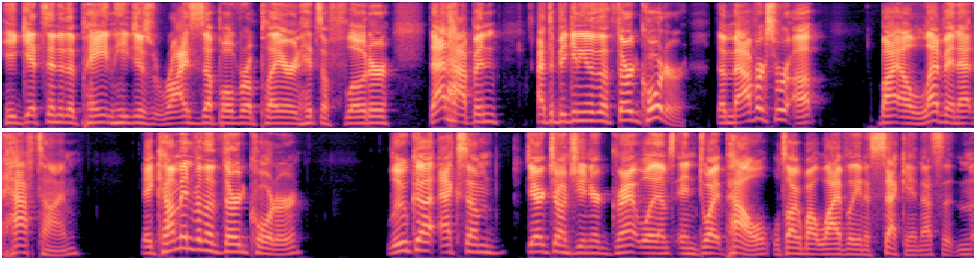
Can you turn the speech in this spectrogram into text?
he gets into the paint and he just rises up over a player and hits a floater. That happened at the beginning of the third quarter. The Mavericks were up by 11 at halftime. They come in from the third quarter. Luka, Exum, Derrick Jones Jr., Grant Williams, and Dwight Powell. We'll talk about Lively in a second. That's one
